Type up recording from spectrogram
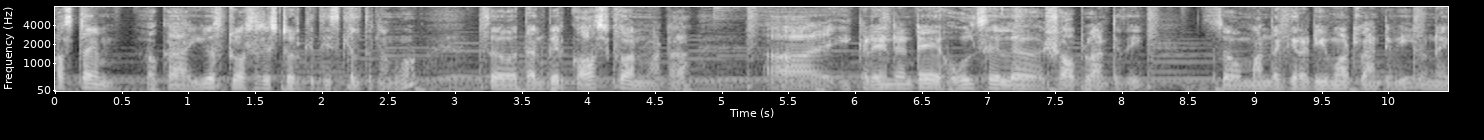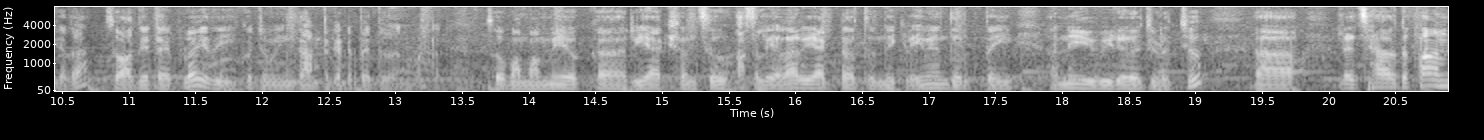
ఫస్ట్ టైం ఒక యూఎస్ గ్రోసరీ స్టోర్కి తీసుకెళ్తున్నాము. సో దాని పేరు కాస్ట్కో అనమాట ఇక్కడ ఏంటంటే హోల్సేల్ షాప్ లాంటిది. సో మన దగ్గర డిమార్ట్ లాంటివి ఉన్నాయి కదా. సో అదే టైప్లో ఇది కొంచెం ఇంకా అంతకంటే పెద్దది అనమాట సో మా మమ్మీ యొక్క రియాక్షన్స్ అసలు ఎలా రియాక్ట్ అవుతుంది ఇక్కడ ఏమేమి దొరుకుతాయి అన్నీ ఈ వీడియోలో చూడొచ్చు. Let's have the fun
